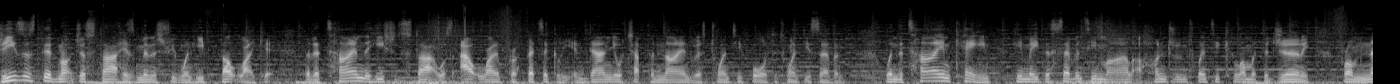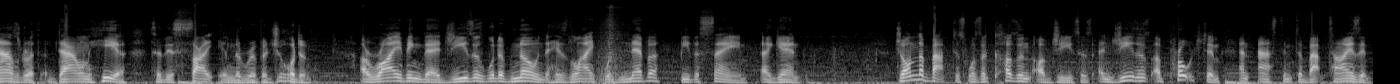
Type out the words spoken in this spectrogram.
Jesus did not just start his ministry when he felt like it, but the time that he should start was outlined prophetically in Daniel chapter 9, verse 24 to 27. When the time came, he made the 70 mile, 120 kilometer journey from Nazareth down here to this site in the River Jordan. Arriving there, Jesus would have known that his life would never be the same again. John the Baptist was a cousin of Jesus, and Jesus approached him and asked him to baptize him.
